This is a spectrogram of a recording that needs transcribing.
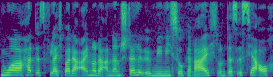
Nur hat es vielleicht bei der einen oder anderen Stelle irgendwie nicht so gereicht. Und das ist ja auch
